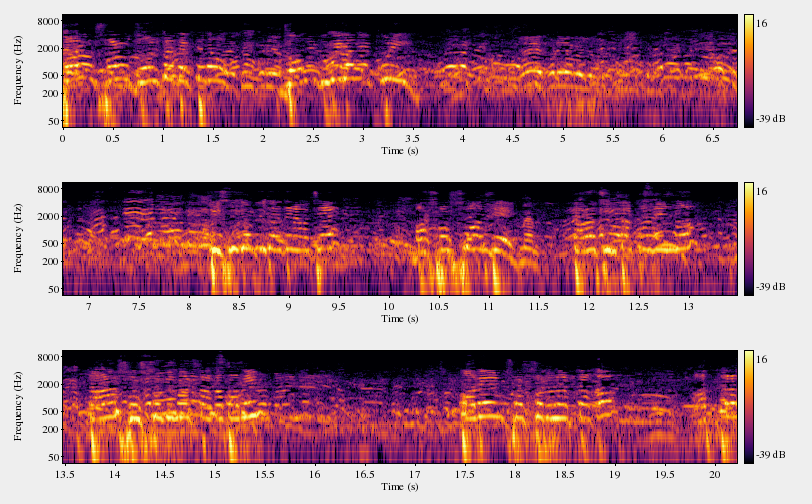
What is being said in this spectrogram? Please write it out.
সরো সরো জলটা দেখতে দাও। জলে ডুবে যাবে এক্ষুনি কৃষি জমি যাদের আছে বা শস্য আছে তারা চিন্তা করবেন না। তারা শস্য বিমার টাকা পাবেন। পাবেন শস্য বিমার টাকা। আপনারা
